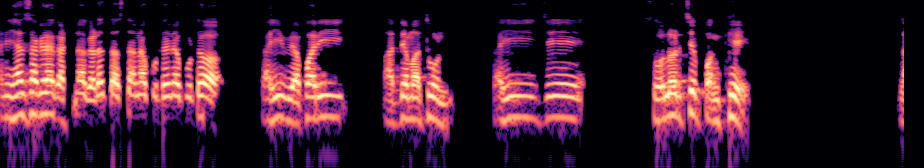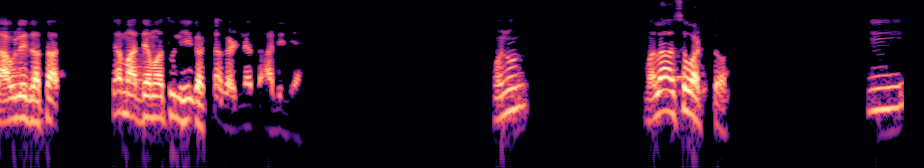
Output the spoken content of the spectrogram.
आणि ह्या सगळ्या घटना घडत असताना कुठे ना कुठं काही व्यापारी माध्यमातून काही जे सोलरचे पंखे लावले जातात त्या माध्यमातून ही घटना घडण्यात आलेली आहे. म्हणून मला असं वाटतं की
